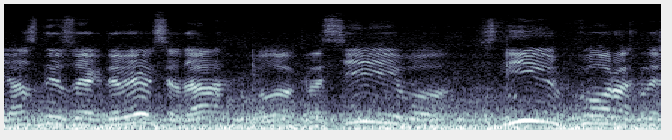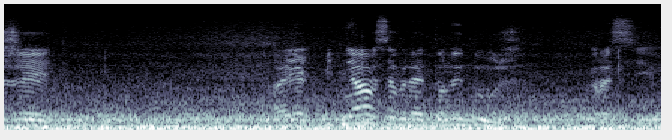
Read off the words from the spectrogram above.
Я знизу як дивився, да? було красиво, сніг в горах лежить. А як піднявся, блядь, то не дуже красиво.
